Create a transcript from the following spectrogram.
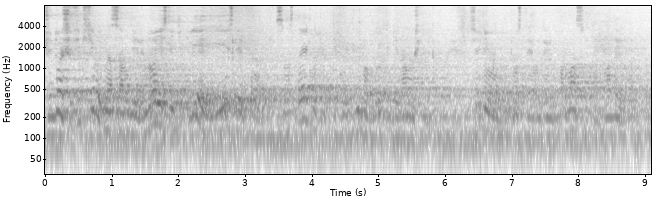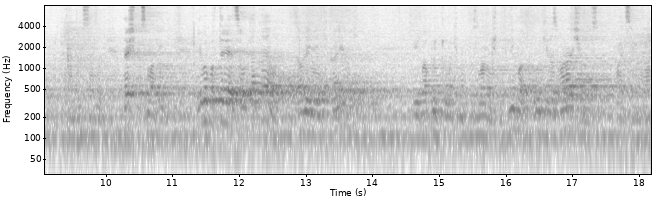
Чуть дольше фиксировать на самом деле, но если теплее и если это самостоятельно практикует, либо в группе единомышленников. Сегодня просто я выдаю информацию, как модель. Дальше посмотрим. Либо повторяется вот такая вот, давление на коленки и попытка руки на позвоночник, либо руки разворачиваются пальцами на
